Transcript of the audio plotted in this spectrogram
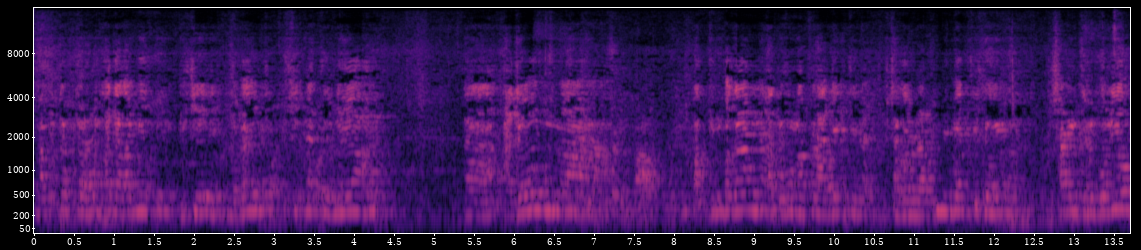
magtutulong kada kami kasi bagay sila tinaya uh, adong uh, pagimbagan adong nga project sa galap nimet ito San Gregorio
